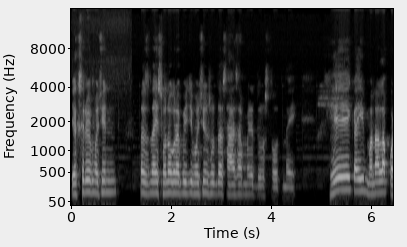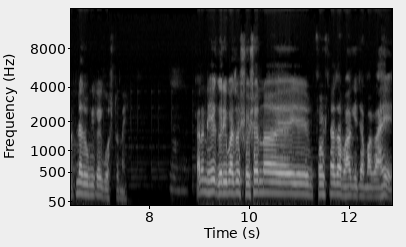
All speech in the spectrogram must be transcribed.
एक्सरे मशीनच नाही सोनोग्राफीची मशीनसुद्धा सहा सहा महिने दुरुस्त होत नाही. हे काही मनाला पटण्याजोगी काही गोष्ट नाही. कारण हे गरिबाचं शोषण शोषण्याचा शोषणाचा भाग याच्या मागं आहे.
